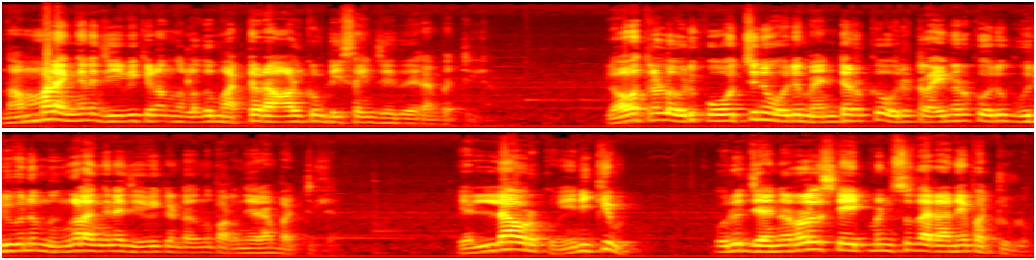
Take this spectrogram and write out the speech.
നമ്മൾ എങ്ങനെ ജീവിക്കണം എന്നുള്ളത് മറ്റൊരാൾക്കും ഡിസൈൻ ചെയ്തു തരാൻ പറ്റില്ല. ലോകത്തിലുള്ള ഒരു കോച്ചിനും ഒരു മെന്റർക്കും ഒരു ട്രെയിനർക്കും ഒരു ഗുരുവിനും നിങ്ങൾ എങ്ങനെ ജീവിക്കേണ്ടതെന്ന് പറഞ്ഞു തരാൻ പറ്റില്ല. എല്ലാവർക്കും എനിക്കും ഒരു ജനറൽ സ്റ്റേറ്റ്മെന്റ്സ് തരാനേ പറ്റുള്ളൂ.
